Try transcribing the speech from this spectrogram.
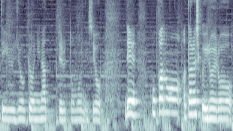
ていう状況になってると思うんですよ。で他の新しくいろいろ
